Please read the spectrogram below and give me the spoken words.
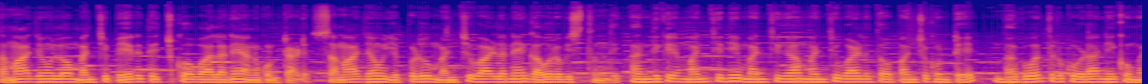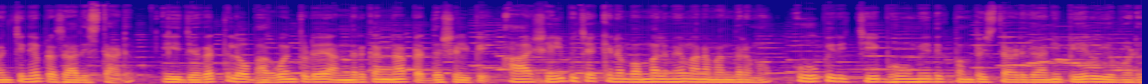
సమాజంలో మంచి పేరు తెచ్చుకోవాలనే అనుకుంటాడు. సమాజం ఎప్పుడు మంచి వాళ్ళనే గౌరవిస్తుంది. అందుకే మంచిని మంచిగా మంచి వాళ్ళతో పంచుకుంటే భగవంతుడు కూడా నీకు మంచినే ప్రసాదిస్తాడు. ఈ జగత్తులో భగవంతుడే అందరికన్నా పెద్ద శిల్పి. ఆ శిల్పి చెక్కిన బొమ్మలమే మనమందరము. ఊపిరిచ్చి భూమి మీదకి పంపిస్తాడు గాని పేరు ఇవ్వడు.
